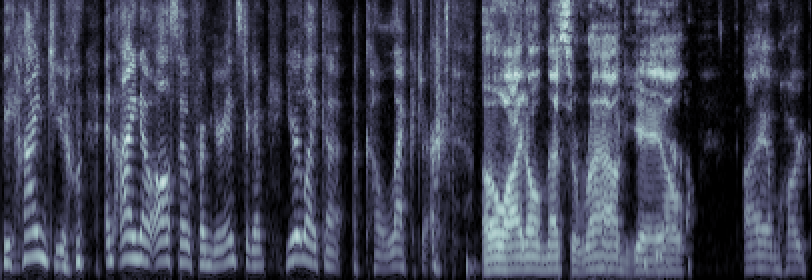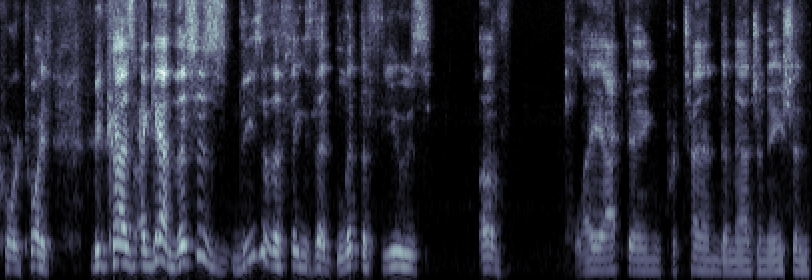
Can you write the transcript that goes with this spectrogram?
behind you, and I know also from your Instagram, you're like a, a collector. Oh, I don't mess around, Yael. I am hardcore toys because again, this is these are the things that lit the fuse of play acting, pretend, imagination.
